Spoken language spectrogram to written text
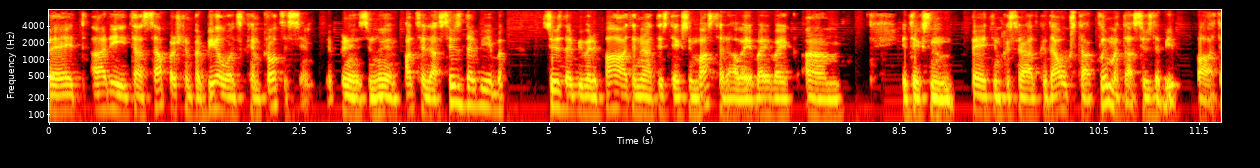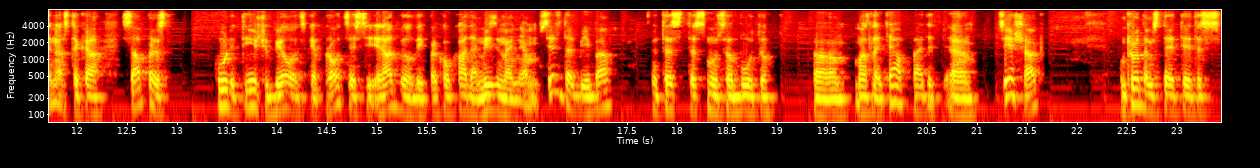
bet arī tā saprāšana par bioloģiskiem procesiem. Ja, piemēram, nu, ja paceļās sirdsdarbība, sirdsdarbība var pātrināties, teiksim, vasarā vai, vai, vai um, ja teiksim, pētījumi, kas rāda, ka augstāk klimatā sirdsdarbība pātrinās. Tā kā saprast, kuri tieši bioloģiskie procesi ir atbildīgi par kaut kādām izmaiņām sirdsdarbībā, nu, tas, tas mums vēl būtu um, mazliet jāpēta um, ciešāk. Un, protams, tie, tie, tas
